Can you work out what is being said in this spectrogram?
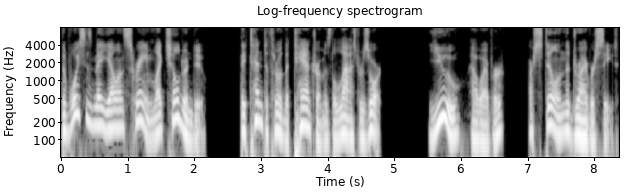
The voices may yell and scream like children do. They tend to throw the tantrum as the last resort. You, however, are still in the driver's seat.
